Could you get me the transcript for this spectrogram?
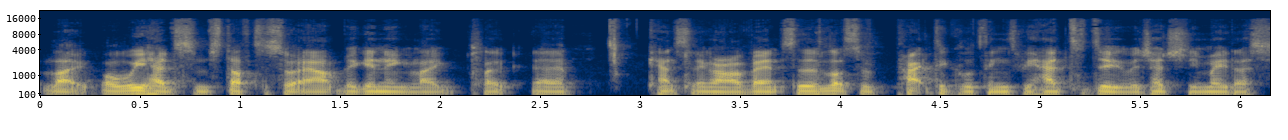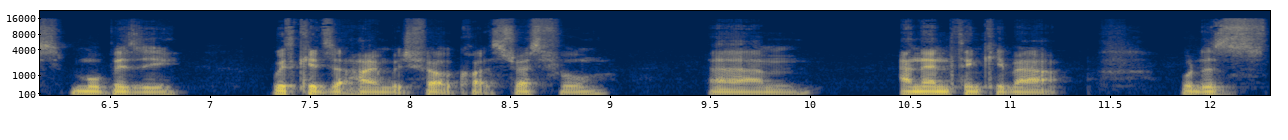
like well, we had some stuff to sort out beginning, like uh, canceling our events. So there's lots of practical things we had to do, which actually made us more busy with kids at home, which felt quite stressful. Um, and then thinking about what does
